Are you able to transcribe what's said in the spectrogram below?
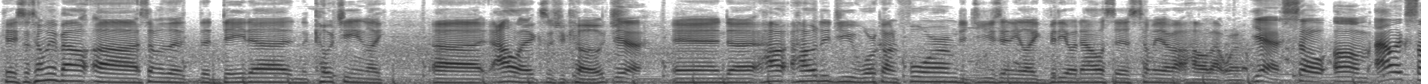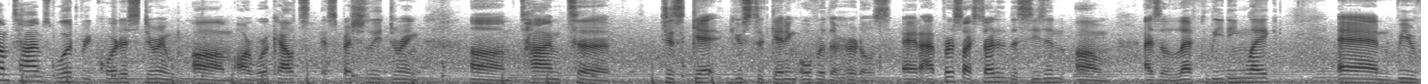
Okay, so tell me about uh, some of the, the data and the coaching. Like, uh, Alex was your coach. Yeah. And uh, how, how did you work on form? Did you use any like video analysis? Tell me about how that went. Yeah, so um, Alex sometimes would record us during um, our workouts, especially during um, time to just get used to getting over the hurdles. And at first, I started the season um, as a left leading leg, and we've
